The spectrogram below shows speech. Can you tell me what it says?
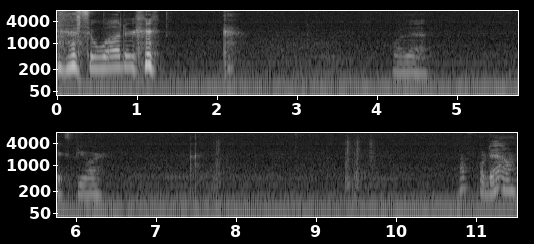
That's water. What is that? XPR. I'll fall down.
